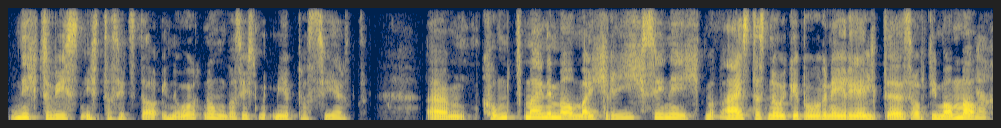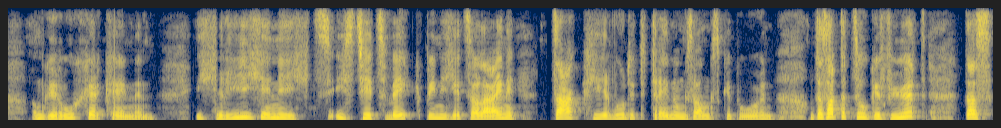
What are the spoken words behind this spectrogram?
Nicht zu wissen: „Ist das jetzt da in Ordnung? Was ist mit mir passiert?“ Ähm, kommt meine Mama? Ich rieche sie nicht. Man weiß, dass Neugeborene ihre Eltern, also die Mama Ja. am Geruch erkennen. Ich rieche nichts. Ist sie jetzt weg? Bin ich jetzt alleine? Zack, hier wurde die Trennungsangst geboren. Und das hat dazu geführt, dass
